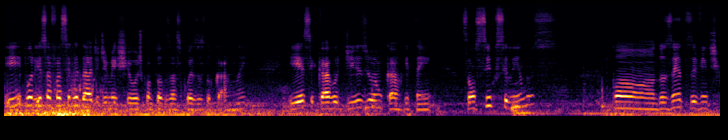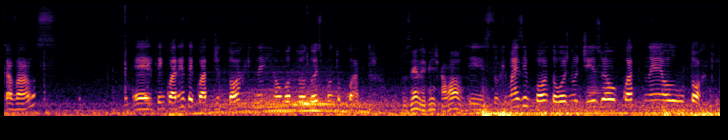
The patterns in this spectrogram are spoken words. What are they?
e por isso a facilidade de mexer hoje com todas as coisas do carro, né? E esse carro diesel é um carro que tem são cinco cilindros, com 220 cavalos. É, ele tem 44 de torque, né? É um motor 2.4. 220 cavalos? Isso. O que mais importa hoje no diesel é o, 4, né, é o torque.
